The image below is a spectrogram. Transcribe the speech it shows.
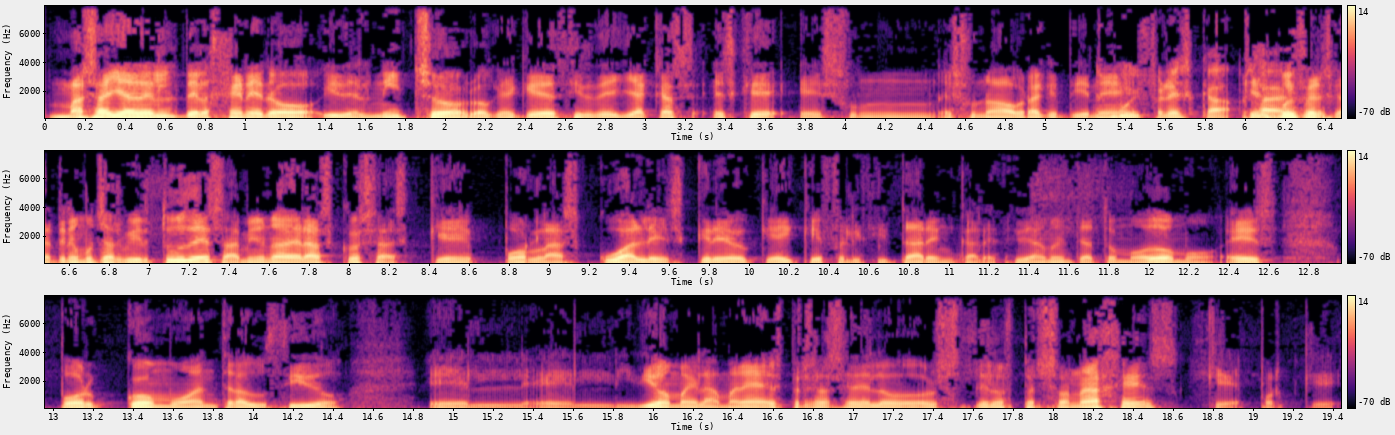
Más allá del, del género y del nicho, lo que hay que decir de Yakas es que es, un, es una obra que tiene Es muy fresca. muy fresca, tiene muchas virtudes. A mí una de las cosas que por las cuales creo que hay que felicitar encarecidamente a Tomodomo es por cómo han traducido el, el idioma y la manera de expresarse de los, de los personajes, que porque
